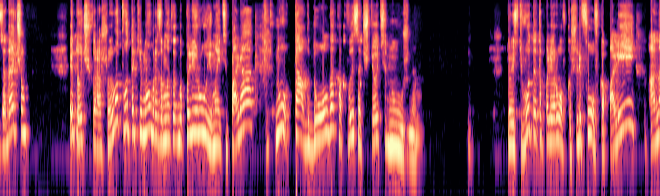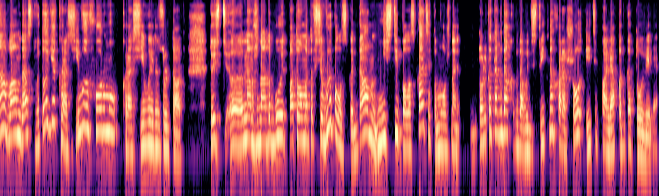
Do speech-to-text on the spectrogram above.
задачу. Это очень хорошо. И вот, вот таким образом мы как бы полируем эти поля, ну, так долго, как вы сочтете нужным. То есть вот эта полировка, шлифовка полей, она вам даст в итоге красивую форму, красивый результат. То есть э, нам же надо будет потом это все выполоскать, да, нести полоскать это можно только тогда, когда вы действительно хорошо эти поля подготовили.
